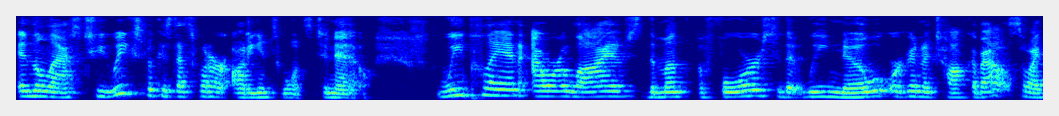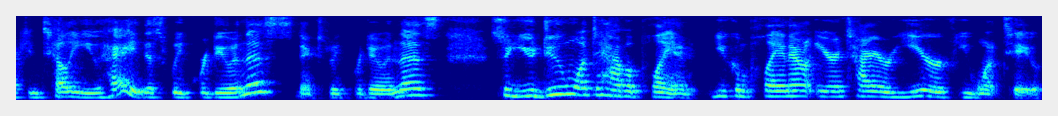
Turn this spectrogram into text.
in the last two weeks because that's what our audience wants to know. We plan our lives the month before so that we know what we're going to talk about. So I can tell you, hey, this week we're doing this, next week we're doing this. So you do want to have a plan. You can plan out your entire year if you want to.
